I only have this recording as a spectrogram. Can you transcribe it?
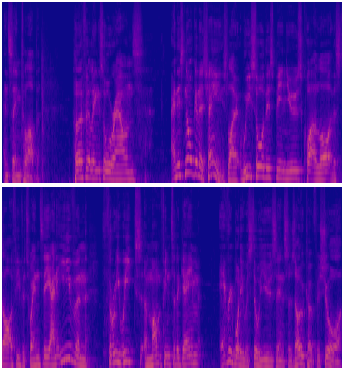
and same club. Perfect links all round. And it's not going to change. Like, we saw this being used quite a lot at the start of FIFA 20, and even three weeks, a month into the game, everybody was still using Sissoko for sure.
